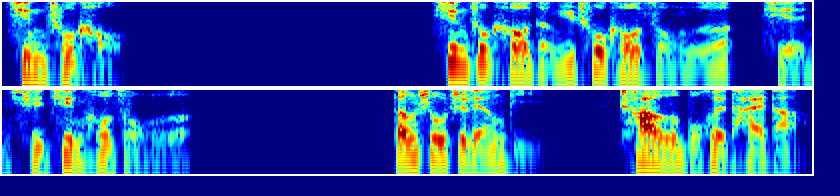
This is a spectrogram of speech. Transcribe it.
进出口。进出口等于出口总额减去进口总额，当收支两抵，差额不会太大。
